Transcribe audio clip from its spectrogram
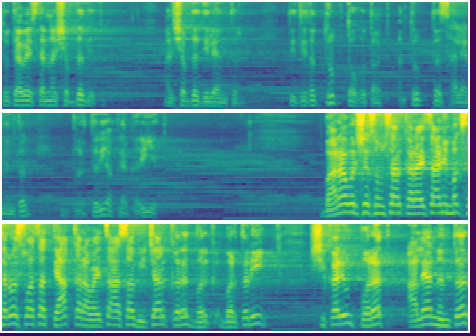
तो त्यावेळेस त्यांना शब्द देतो. आणि शब्द दिल्यानंतर ते तिथं तृप्त होतात आणि तृप्त झाल्यानंतर भरतरी आपल्या घरी येत बारा वर्ष संसार करायचा आणि मग सर्वस्वाचा त्याग करावायचा असा विचार करत भर भरतरी शिकारीहून परत आल्यानंतर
